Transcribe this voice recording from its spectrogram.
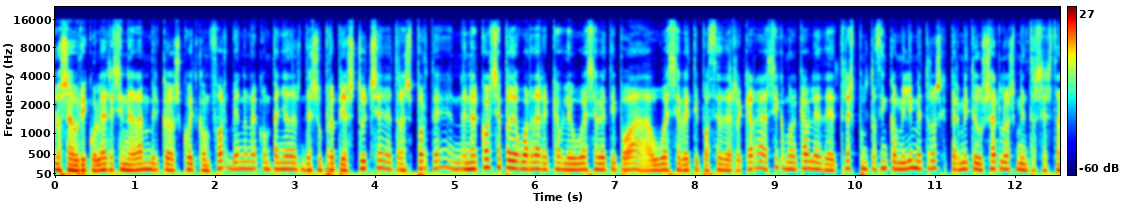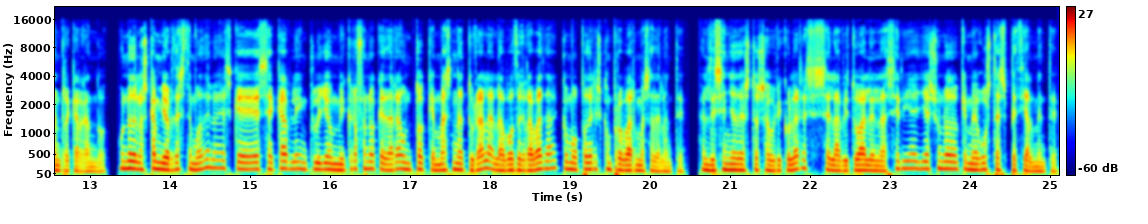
Los auriculares inalámbricos Quiet Comfort vienen acompañados de su propio estuche de transporte en, el cual se puede guardar el cable USB tipo A a USB tipo C de recarga, así como el cable de 3.5 milímetros que permite usarlos mientras se están recargando. Uno de los cambios de este modelo es que ese cable incluye un micrófono que dará un toque más natural a la voz grabada, como podréis comprobar más adelante. El diseño de estos auriculares es el habitual en la serie y es uno que me gusta especialmente.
